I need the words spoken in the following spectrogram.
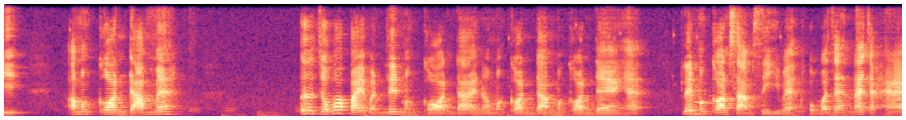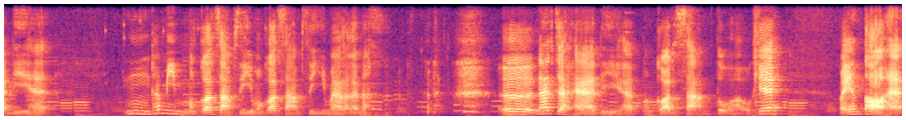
ดี เอามังกรดำไหมเออจะว่าไปมันเล่นมังกรได้เนาะมังกรดำมังกรแดงฮะ เล่นมังกรสามสีไหมผมว่าจะน่าจะฮาดีฮะ อืมถ้ามีมังกรสามสีมังกรสามสีมาแล้วกันเนาะเออ น่าจะฮาดีครับมังกรสามตัวโอเค ไปกันต่อฮะ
